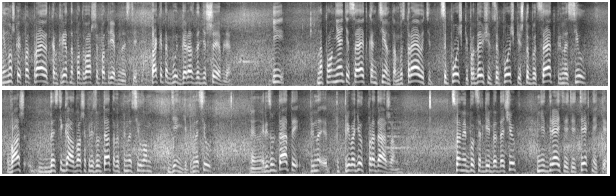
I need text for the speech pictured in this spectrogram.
немножко их подправят конкретно под ваши потребности. Так это будет гораздо дешевле. И наполняйте сайт контентом, выстраивайте цепочки, продающие цепочки, чтобы сайт приносил ваш, достигал ваших результатов и приносил вам деньги, приносил э, результаты, приводил к продажам. С вами был Сергей Бердачук. Внедряйте эти техники.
